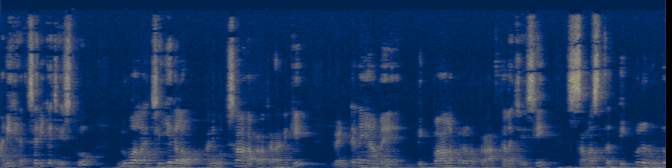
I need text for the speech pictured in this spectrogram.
అని హెచ్చరిక చేస్తూ నువ్వు అలా చెయ్యగలవు అని ఉత్సాహపరచడానికి వెంటనే ఆమె దిక్పాలకులను ప్రార్థన చేసి సమస్త దిక్కుల నుండి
